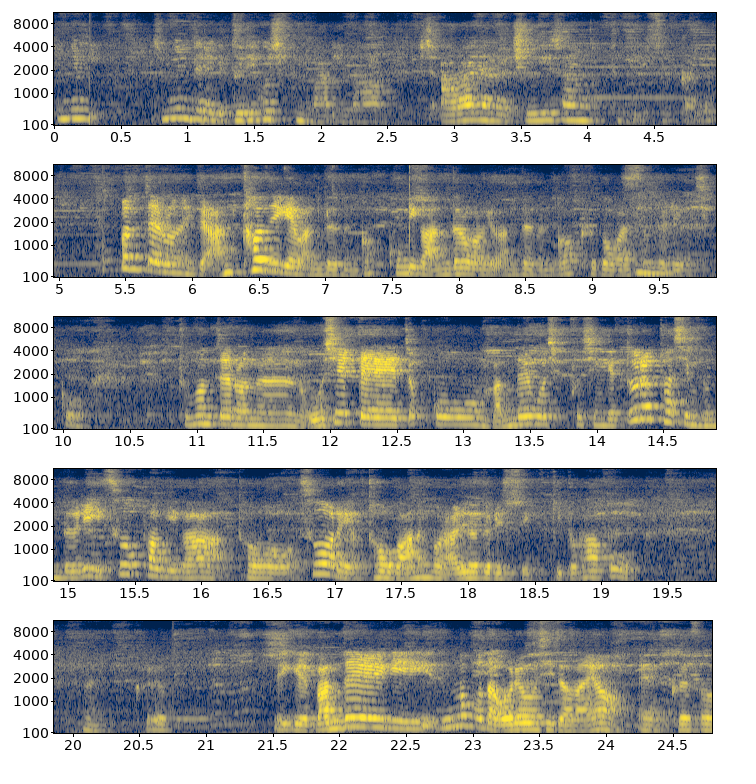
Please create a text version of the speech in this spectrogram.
손님 손님들에게 드리고 싶은 말이나 혹시 알아야 할 주의사항 같은 게 있을까요? 첫 번째로는 이제 안 터지게 만드는 거, 공기가 안 들어가게 만드는 거, 그거 말씀드리고 싶고, 두 번째로는 오실 때 조금 만들고 싶으신 게 뚜렷하신 분들이 수업하기가 더 수월해요. 더 많은 걸 알려드릴 수 있기도 하고, 네, 그리고 이게 만들기 생각보다 어려우시잖아요. 네, 그래서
